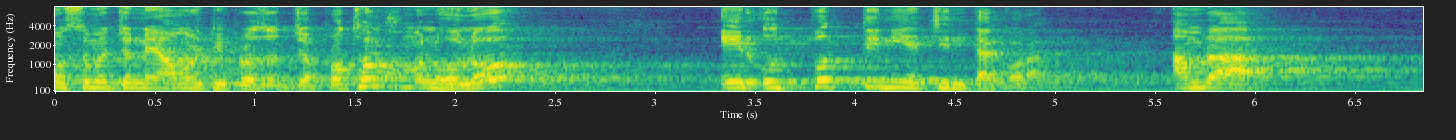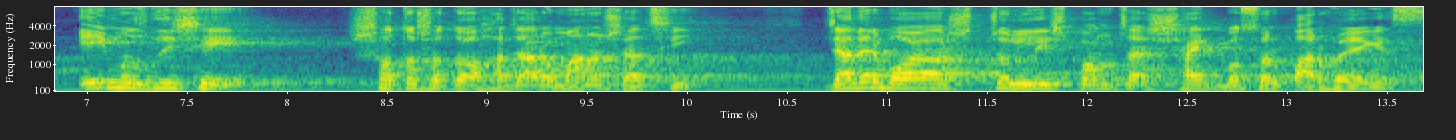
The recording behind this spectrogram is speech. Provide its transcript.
মৌসুমের জন্য আমলটি প্রযোজ্য। প্রথম আমল হলো এর উৎপত্তি নিয়ে চিন্তা করা। আমরা এই মজলিসে শত শত হাজারো মানুষ আছি, যাদের বয়স চল্লিশ, পঞ্চাশ, ষাট বছর পার হয়ে গেছে।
